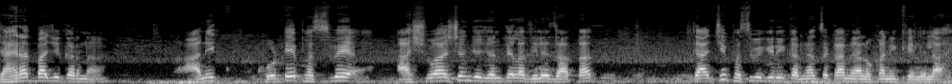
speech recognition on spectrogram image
जाहिरातबाजी करणं आणि खोटे फसवे आश्वासन जे जनतेला दिले जातात त्याची फसवेगिरी करण्याचं काम या लोकांनी केलेलं आहे.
